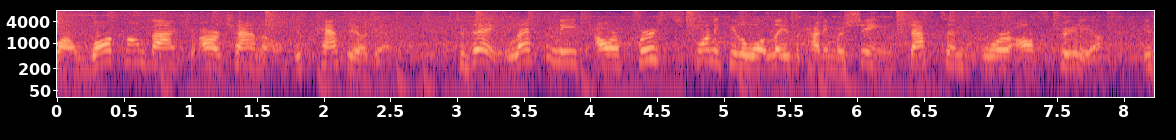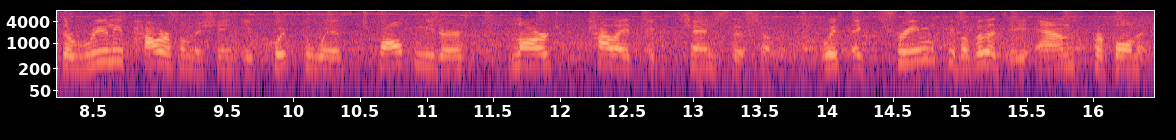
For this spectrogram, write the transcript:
everyone, welcome back to our channel. It's Kathy again. Today, let's meet our first 20 kilowatt laser cutting machine destined for Australia. It's a really powerful machine equipped with 12 meters large pallet exchange system with extreme capability and performance.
